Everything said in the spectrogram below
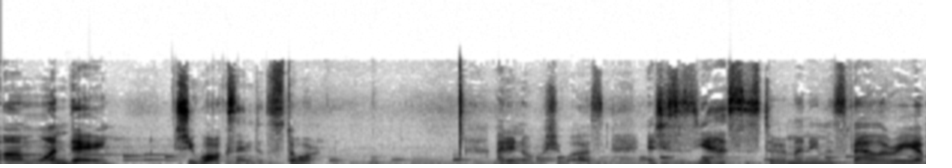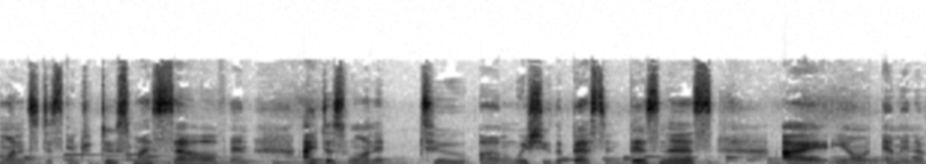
um, one day, she walks into the store. I didn't know who she was. And she says, Yes, sister, my name is Valerie. I wanted to just introduce myself. And I just wanted to um, wish you the best in business. I, you know, am in a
